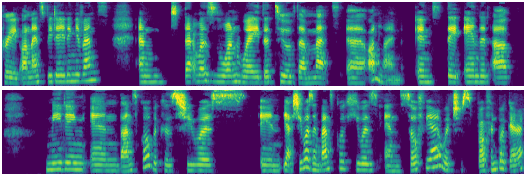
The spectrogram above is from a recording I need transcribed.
create online speed dating events. And that was one way the two of them met uh, online. And they ended up meeting in Bansko because she was in, yeah, she was in Bansko. He was in Sofia, which is both in Bulgaria.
